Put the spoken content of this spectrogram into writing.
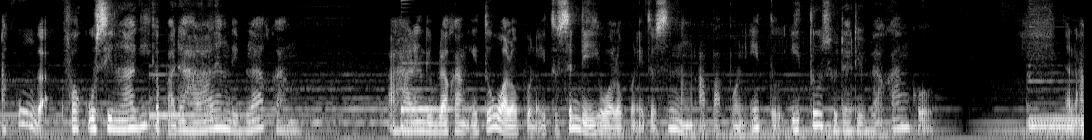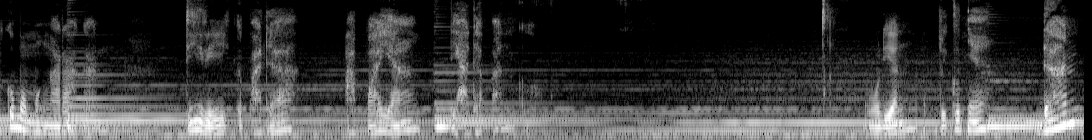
Aku nggak fokusin lagi kepada hal-hal yang di belakang. Hal-hal yang di belakang itu walaupun itu sedih, walaupun itu senang, apa pun itu, itu sudah di belakangku. Dan aku mau mengarahkan diri kepada apa yang di hadapanku. Kemudian berikutnya, dan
